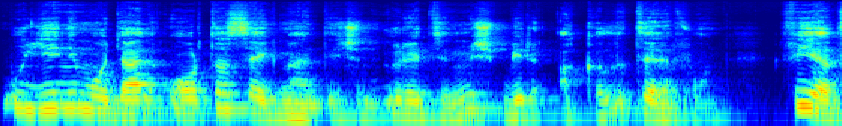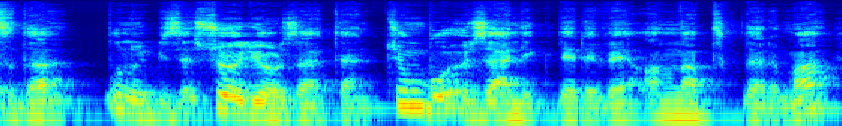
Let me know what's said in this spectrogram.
bu yeni model orta segment için üretilmiş bir akıllı telefon. Fiyatı da bunu bize söylüyor zaten. Tüm bu özellikleri ve anlattıklarıma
